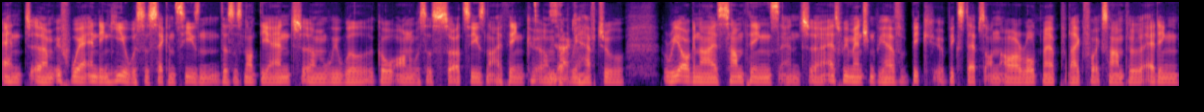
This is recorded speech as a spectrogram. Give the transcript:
And um, if we're ending here with the second season, this is not the end. Um, we will go on with the third season, I think. Um, exactly. But we have to reorganize some things. And uh, as we mentioned, we have big, big steps on our roadmap, like, for example, adding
